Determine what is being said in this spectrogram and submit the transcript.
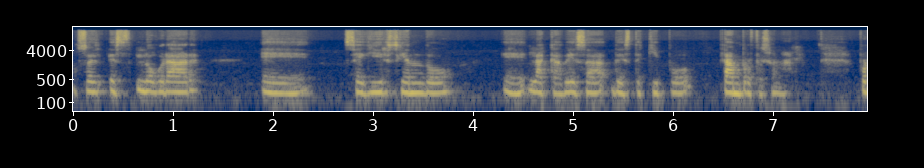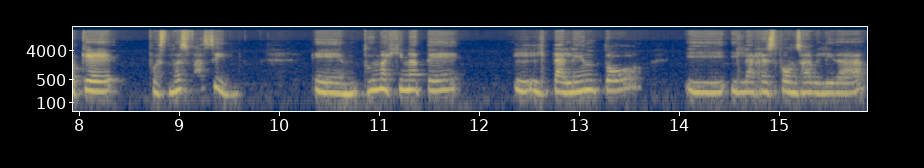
O sea, es lograr eh, seguir siendo eh, la cabeza de este equipo tan profesional. Porque, pues, no es fácil. Em, tú imagínate el talento y, y la responsabilidad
